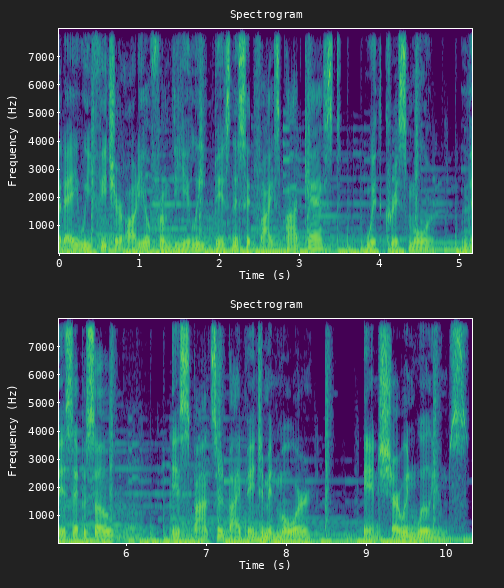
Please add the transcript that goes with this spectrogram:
Today, we feature audio from the Elite Business Advice Podcast with Chris Moore. This episode is sponsored by Benjamin Moore and Sherwin Williams.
